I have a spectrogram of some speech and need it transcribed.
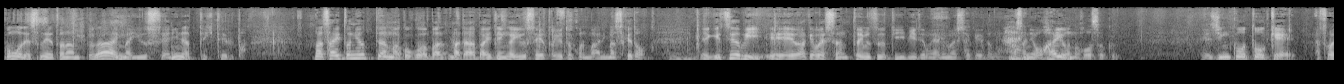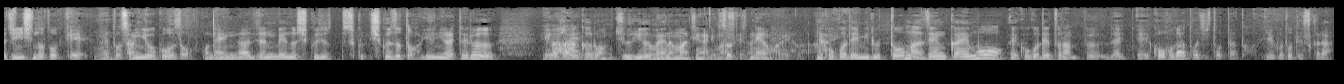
こもですね、トランプが今優勢になってきていると。まあ、サイトによっては、まあ、ここはまだバイデンが優勢というところもありますけど、うん、え月曜日、えー、若林さんと M2TV でもやりましたけれども、はい、まさにオハイオの法則。人口統計、あとは人種の統計、うん、あと産業構造、この辺が全米の縮図縮図というふうに言われている、えー、ハクロンという有名な街がありますけどね、ね。でここで見ると、まあ、前回もここでトランプ大候補が閉じ取ったということですから、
